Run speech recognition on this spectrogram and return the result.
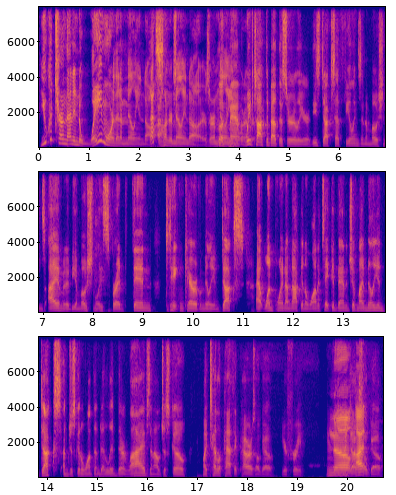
you could turn that into way more than a million dollars, a hundred million dollars, or a Look, million. or man, whatever. we've talked about this earlier. These ducks have feelings and emotions. I am going to be emotionally spread thin to taking care of a million ducks. At one point, I'm not going to want to take advantage of my million ducks. I'm just going to want them to live their lives, and I'll just go. My telepathic powers, I'll go. You're free. No, my ducks I, will go.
